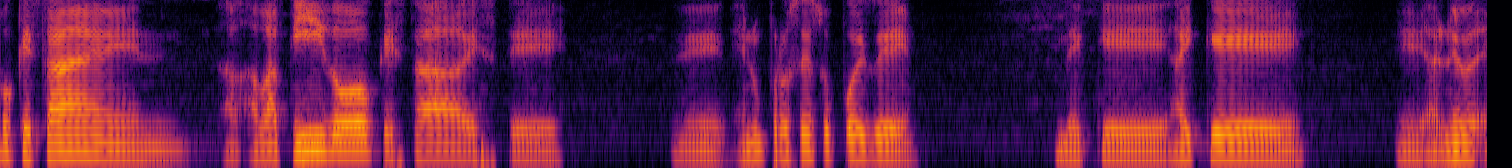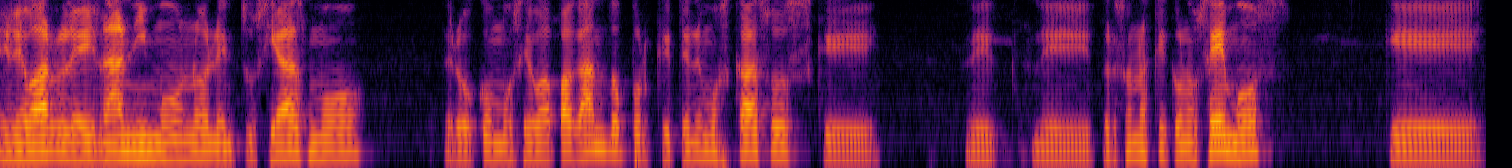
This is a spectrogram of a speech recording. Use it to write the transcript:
O que está en, abatido, que está este, eh, en un proceso pues de, de que hay que eh, elevarle el ánimo, ¿no? El entusiasmo, pero cómo se va pagando, porque tenemos casos que de, personas que conocemos que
